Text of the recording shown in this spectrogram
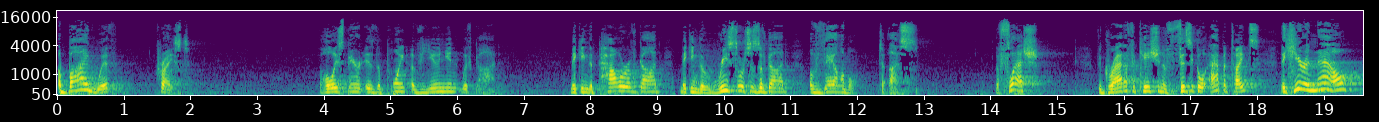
abide with Christ. The Holy Spirit is the point of union with God, making the power of God, making the resources of God available to us. The flesh, the gratification of physical appetites, the here and now,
